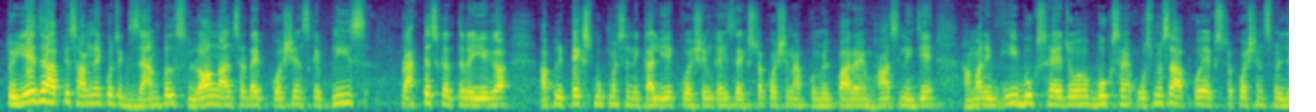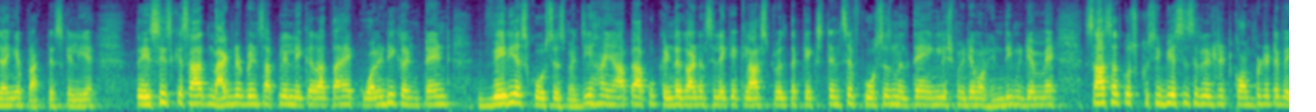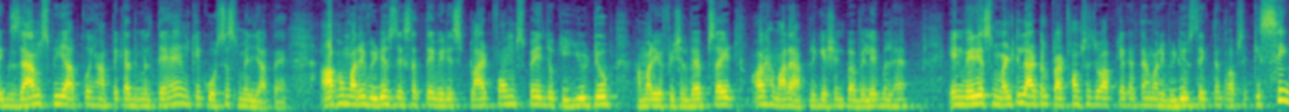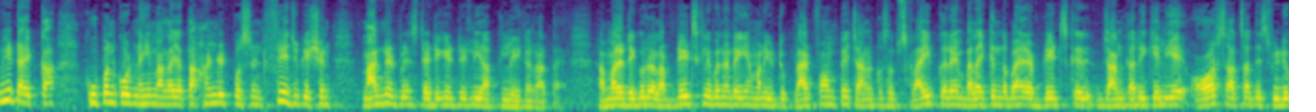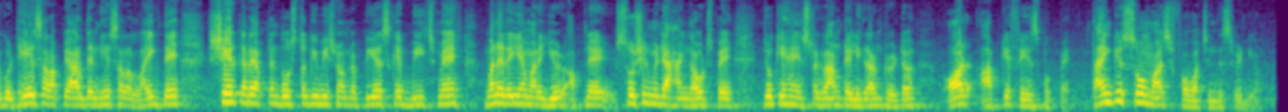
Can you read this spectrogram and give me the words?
तो ये थे आपके सामने कुछ examples long answer type question के। प्लीज़ प्रैक्टिस करते रहिएगा। आपकी टेक्स्ट बुक में से निकालिए क्वेश्चन कहीं से एक्स्ट्रा क्वेश्चन आपको मिल पा रहे हैं, वहाँ से लीजिए। हमारी ई बुक्स है, जो बुक्स हैं, उसमें से आपको एक्स्ट्रा क्वेश्चन मिल जाएँगे प्रैक्टिस के लिए। तो इसी के साथ मैग्नेट प्रिंट्स आपके लिए लेकर आता है क्वालिटी कंटेंट वेरियस कोर्सेज में। जी हाँ यहाँ पे आपको किंडर से लेकर क्लास ट्वेल्थ तक के एक्सटेंसिव कोर्सेज मिलते हैं इंग्लिश मीडियम और हिंदी मीडियम में। साथ साथ कुछ सी से रिलेटेड कॉम्पिटेटिव एग्ज़ाम्स भी आपको यहाँ पे क्या मिलते हैं, उनके कोर्सेज मिल जाते हैं। आप हमारे वीडियोज़ देख सकते हैं वेरियस प्लेटफॉर्म्स पे, जो कि यूट्यूब हमारी ऑफिशियल वेबसाइट और हमारे एप्लीकेशन पर अवेलेबल है। इन वेरियस मल्टीलैटरल प्लेटफॉर्म से जब आप क्या करते हैं, हमारी वीडियोस देखते हैं तो आपसे किसी भी टाइप का कूपन कोड नहीं मांगा जाता। 100 percent free education Magnet Brains dedicatedly आपके लेकर आता है। हमारे रेगुलर अपडेट्स के लिए बने रहिए हमारे यूट्यूब प्लेटफॉर्म पर चैनल को सब्सक्राइब करें बेलाइकन दबाएँ अपडेट्स के जानकारी के लिए और साथ साथ इस वीडियो को ढेर सारा प्यार दें, ढेर सारा लाइक दें शेयर करें अपने दोस्तों के बीच में, अपने पीयर्स के बीच में। बने रहिए हमारे अपने सोशल मीडिया हैंगआउट्स पे, जो कि है इंस्टाग्राम टेलीग्राम ट्विटर और आपके फेसबुक पे। Thank you so much for watching this video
